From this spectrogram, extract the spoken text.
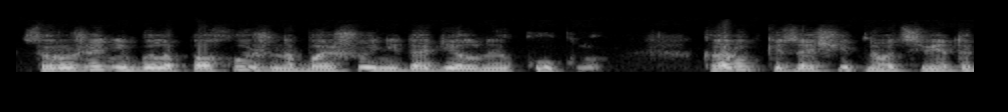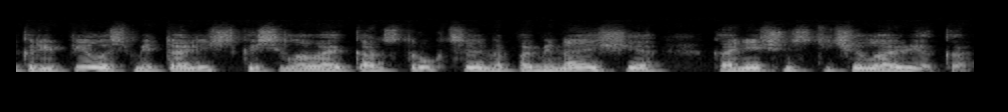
Сооружение было похоже на большую недоделанную куклу коробке защитного цвета крепилась металлическая силовая конструкция, напоминающая конечности человека.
